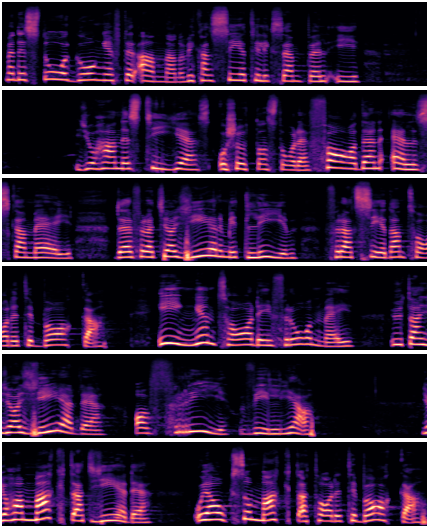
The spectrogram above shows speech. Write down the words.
Men det står gång efter annan och vi kan se till exempel i Johannes 10 och 17 står det, Fadern älskar mig därför att jag ger mitt liv för att sedan ta det tillbaka. Ingen tar det ifrån mig utan jag ger det av fri vilja. Jag har makt att ge det och jag har också makt att ta det tillbaka.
